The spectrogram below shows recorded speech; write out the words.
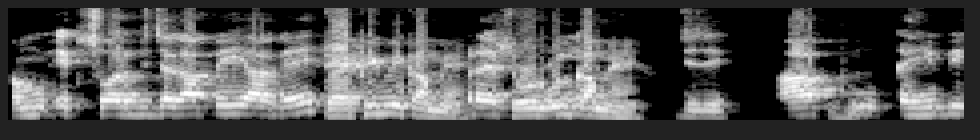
हम एक स्वर्ग जगह पे ही आ गए। ट्रैफ़िक भी कम है शोरगुल कम है। जी जी। आप हम्म। कहीं भी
